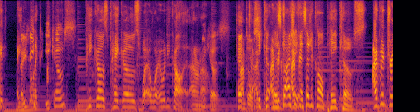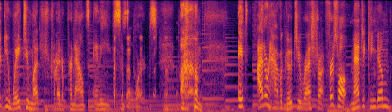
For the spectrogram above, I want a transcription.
it, Are you like Pecos? Pecos, Pecos. What, what, what do you call it? I don't know. Pecos. I'm Pecos. I've- I've it's been- actually I've been- it's actually called Pecos. I've been drinking way too much to try to pronounce any simple words. Um, it's I don't have a go-to restaurant. First of all, Magic Kingdom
